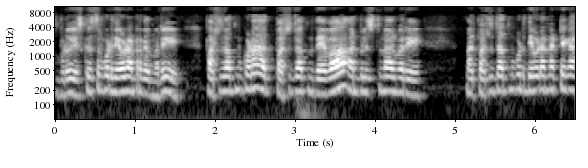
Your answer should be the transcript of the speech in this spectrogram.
ఇప్పుడు యేసుక్రీస్తుని కూడా దేవుడు అంటారు కదా మరి. పరిశుధాత్మ కూడా పరిశుధాత్మ దేవా అని పిలుస్తున్నారు మరి. మరి పరిశుధాత్మ కూడా దేవుడు అన్నట్టేగా?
